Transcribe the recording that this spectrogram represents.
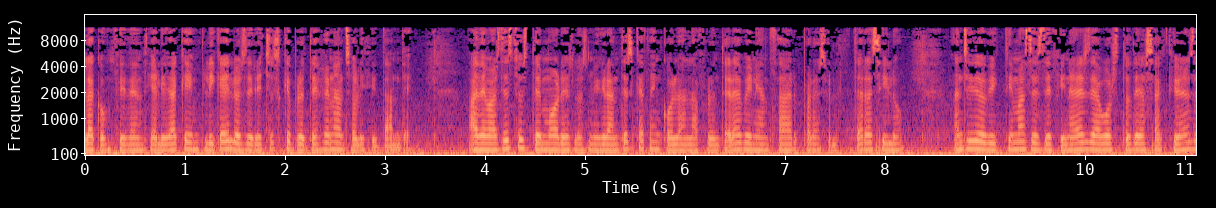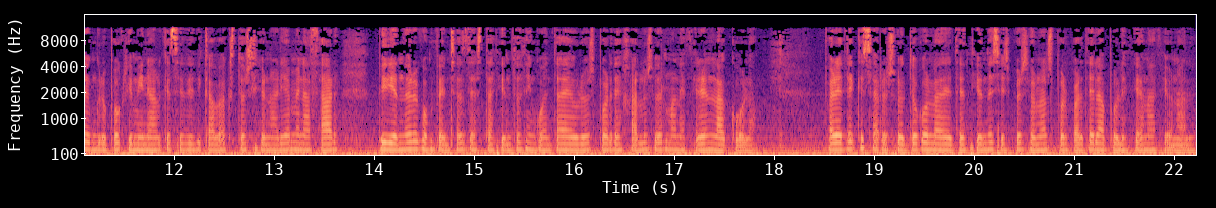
la confidencialidad que implica y los derechos que protegen al solicitante. Además de estos temores, los migrantes que hacen cola en la frontera de Benianzar para solicitar asilo han sido víctimas desde finales de agosto de las acciones de un grupo criminal que se dedicaba a extorsionar y amenazar pidiendo recompensas de hasta 150 euros por dejarlos permanecer en la cola parece que se ha resuelto con la detención de seis personas por parte de la Policía Nacional.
